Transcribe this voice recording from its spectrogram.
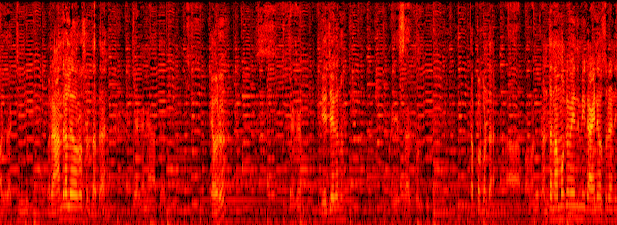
వాడు మరి ఆంధ్రాలో ఎవరు వస్తారు తాత? జగన్ ఎవరు? జగన్. ఏ జగన్? వైఎస్ఆర్ కొడుకు. తప్పకుండా. పవన్ అంత నమ్మకం ఏంది మీకు? ఆయనే వస్తాడని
